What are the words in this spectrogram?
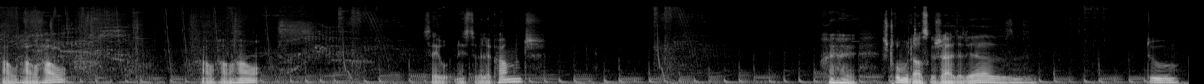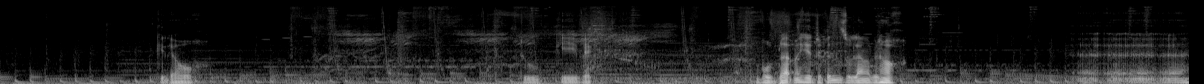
Hau, hau, hau. Hau, hau, hau. Sehr gut, nächste Welle kommt. Strom wird ausgeschaltet, ja. Du. Geht ja hoch. Du, geh weg. Wo bleibt man hier drin, solange wir noch... Äh, äh, äh.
